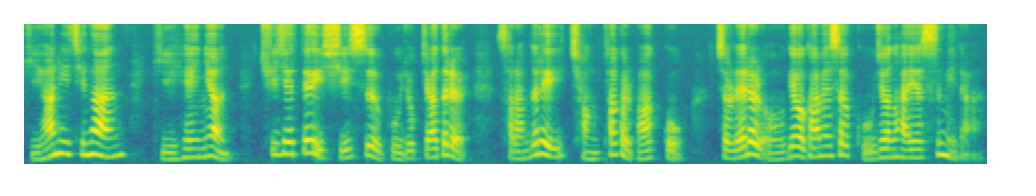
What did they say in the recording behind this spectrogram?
기한이 지난 기해년 취재 때의 실수 부족자들을 사람들의 청탁을 받고 전례를 어겨가면서 구전하였습니다.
